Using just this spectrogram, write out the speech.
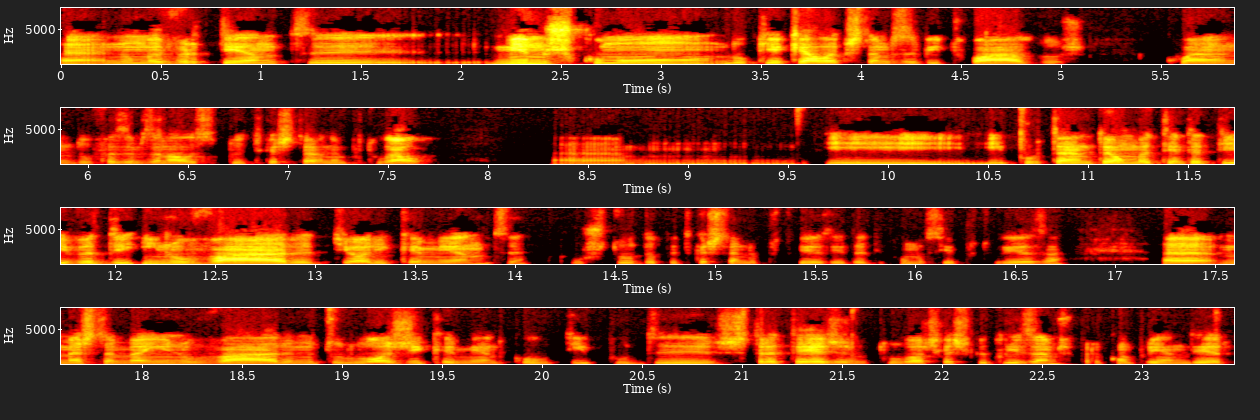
uh, numa vertente menos comum do que aquela que estamos habituados quando fazemos análise de política externa em Portugal. Um, e, e, portanto, é uma tentativa de inovar teoricamente o estudo da política externa portuguesa e da diplomacia portuguesa, mas também inovar metodologicamente com o tipo de estratégias metodológicas que utilizamos para compreender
